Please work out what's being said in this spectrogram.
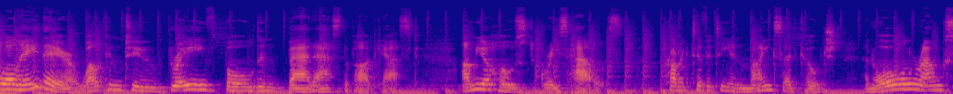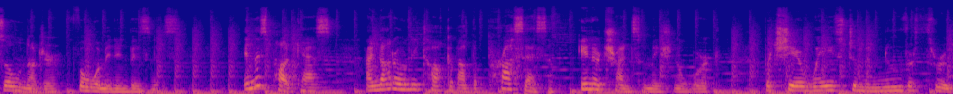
Well, hey there. Welcome to Brave, Bold, and Badass, the podcast. I'm your host, Grace Howes, productivity and mindset coach, and all around soul nudger for women in business. In this podcast, I not only talk about the process of inner transformational work, but share ways to maneuver through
